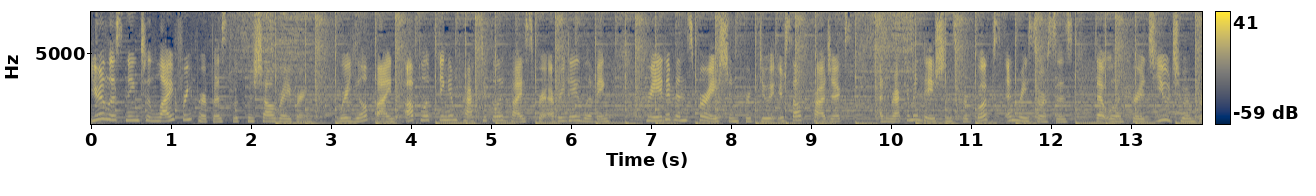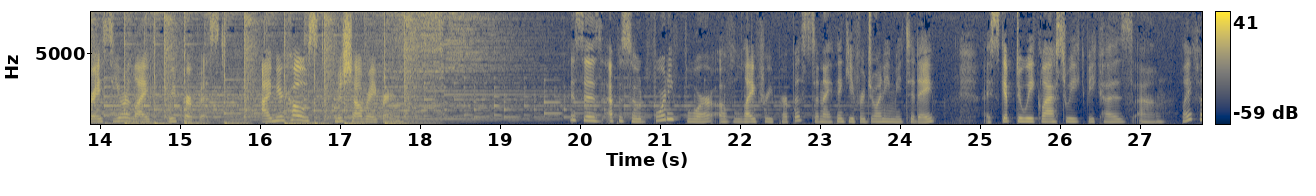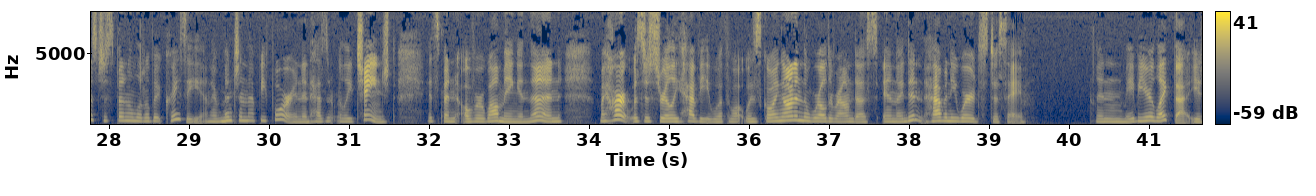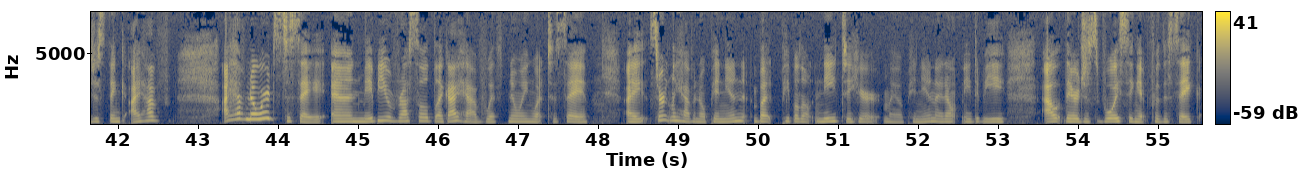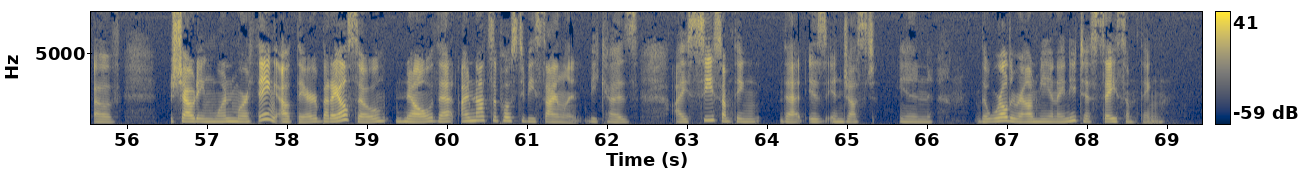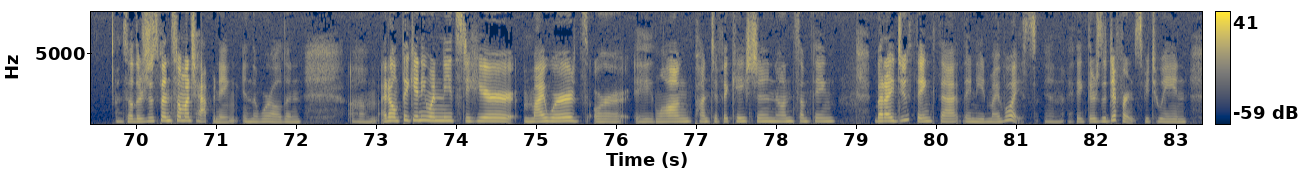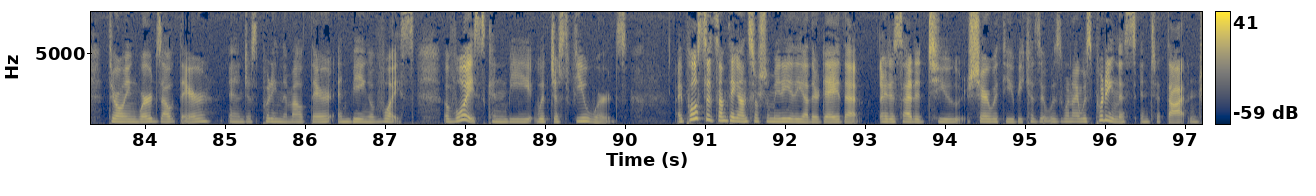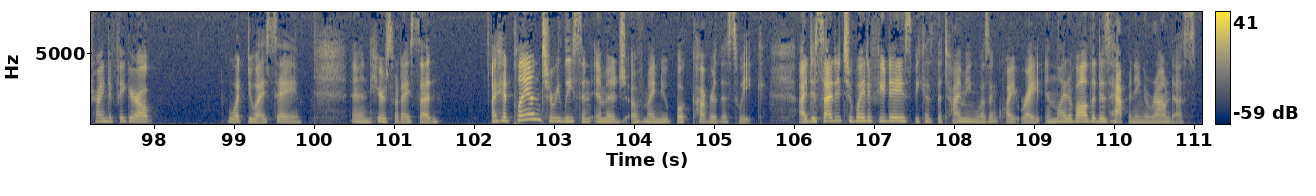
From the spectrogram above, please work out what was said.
You're listening to Life Repurposed with Michelle Rayburn, where you'll find uplifting and practical advice for everyday living, creative inspiration for do it yourself projects, and recommendations for books and resources that will encourage you to embrace your life repurposed. I'm your host, Michelle Rayburn. This is episode 44 of Life Repurposed, and I thank you for joining me today. I skipped a week last week because. Uh, life has just been a little bit crazy. And I've mentioned that before, and it hasn't really changed. It's been overwhelming. And then my heart was just really heavy with what was going on in the world around us, and I didn't have any words to say. And maybe you're like that. You just think I have I have no words to say and maybe you've wrestled like I have with knowing what to say. I certainly have an opinion, but people don't need to hear my opinion. I don't need to be out there just voicing it for the sake of shouting one more thing out there, but I also know that I'm not supposed to be silent because I see something that is unjust in the world around me and I need to say something. And so there's just been so much happening in the world, and um, I don't think anyone needs to hear my words or a long pontification on something. But I do think that they need my voice. And I think there's a difference between throwing words out there and just putting them out there and being a voice. A voice can be with just few words. I posted something on social media the other day that I decided to share with you because it was when I was putting this into thought and trying to figure out what do I say. And here's what I said. I had planned to release an image of my new book cover this week. I decided to wait a few days because the timing wasn't quite right in light of all that is happening around us.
